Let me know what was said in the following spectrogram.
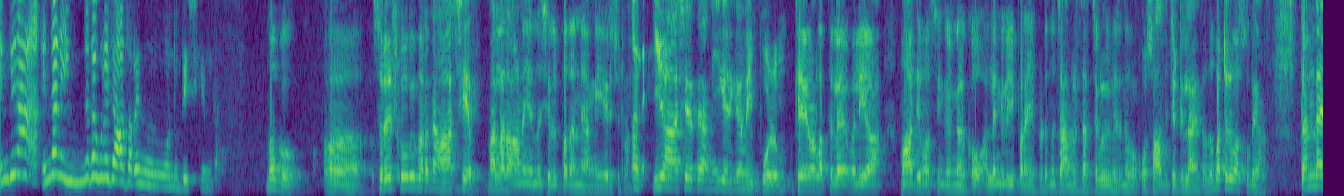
എന്തിനാ എന്താണ് ഈ ഉന്നത കുലജാതർ എന്നതുകൊണ്ട് ഉദ്ദേശിക്കുന്നത്? നോക്കൂ സുരേഷ് ഗോപി പറഞ്ഞ ആശയം നല്ലതാണ് എന്ന് ശില്പ തന്നെ അംഗീകരിച്ചിട്ടുണ്ട്. ഈ ആശയത്തെ അംഗീകരിക്കാൻ ഇപ്പോഴും കേരളത്തിലെ വലിയ മാധ്യമ സംഘങ്ങൾക്കോ അല്ലെങ്കിൽ ഈ പറയപ്പെടുന്ന ചാനൽ ചർച്ചകളിൽ വരുന്നവർക്കോ സാധിച്ചിട്ടില്ല എന്നത് മറ്റൊരു വസ്തുതയാണ്. തന്റെ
